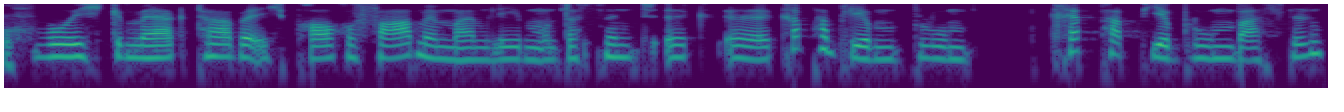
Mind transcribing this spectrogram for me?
Och. wo ich gemerkt habe, ich brauche Farben in meinem Leben und das sind äh, äh, Krepppapierblumen, Krepppapierblumen basteln.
